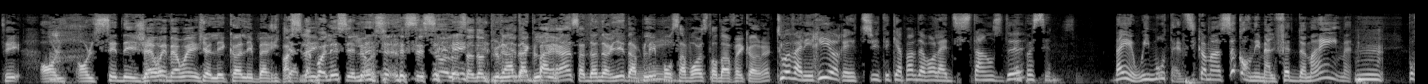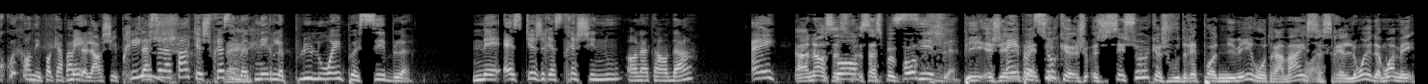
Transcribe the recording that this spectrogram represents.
Tu sais, on, on le sait déjà Ben oui, ben oui. que l'école est barricadée. Ah, si la police est là, c'est ça, là, ça donne plus rien En tant que d'appeler. parent, ça donne rien d'appeler pour savoir si ton enfant est correct. Toi, Valérie, aurais-tu été capable d'avoir la distance de... Impossible. Ben oui, moi, t'as dit comment ça qu'on est mal fait de même? Pourquoi qu'on n'est pas capable de lâcher prise? La seule affaire que je ferais, c'est Ben. me tenir le plus loin possible. Mais est-ce que je resterais chez nous en attendant? Hein? Ah non, ça, ça se peut pas. possible. Puis j'ai l'impression que c'est sûr que je voudrais pas nuire au travail, ce serait loin de moi, mais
